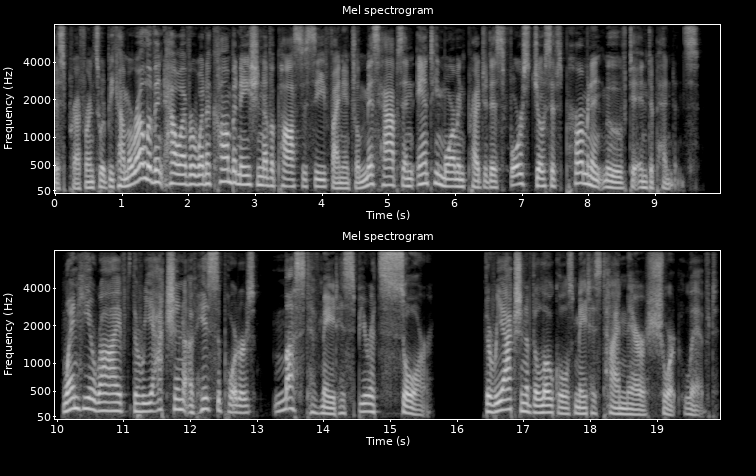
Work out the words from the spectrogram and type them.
This preference would become irrelevant, however, when a combination of apostasy, financial mishaps, and anti Mormon prejudice forced Joseph's permanent move to Independence. When he arrived, the reaction of his supporters must have made his spirits soar. The reaction of the locals made his time there short lived.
